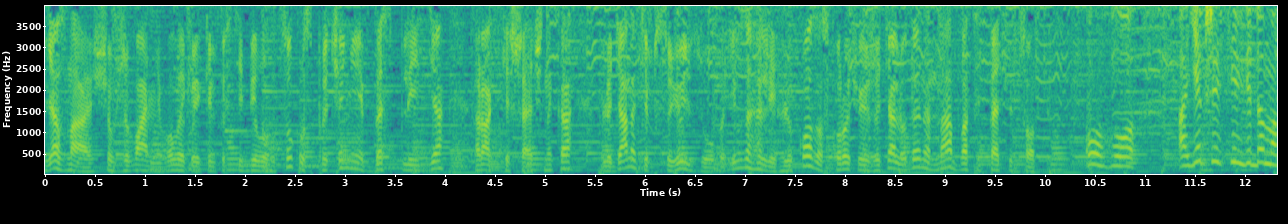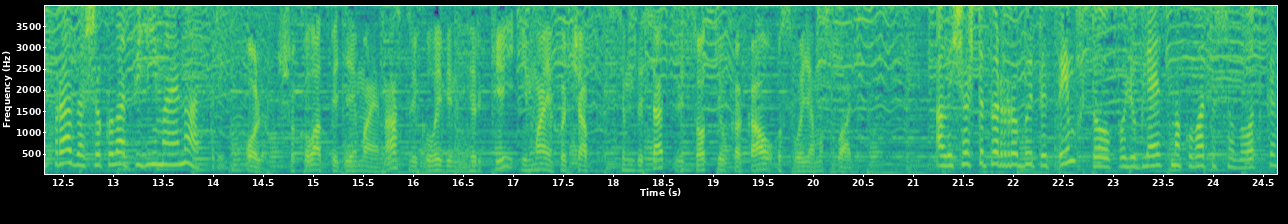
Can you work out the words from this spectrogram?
Я знаю, що вживання великої кількості білого цукру спричинює безпліддя, рак кишечника, людяники псують зуби, і взагалі глюкоза скорочує життя людини на 25%. Ого, а як же всім відома фраза шоколад підіймає настрій? Оля, шоколад підіймає настрій, коли він гіркий і має хоча б 70% какао у своєму складі. Але що ж тепер робити тим, хто полюбляє смакувати солодке?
